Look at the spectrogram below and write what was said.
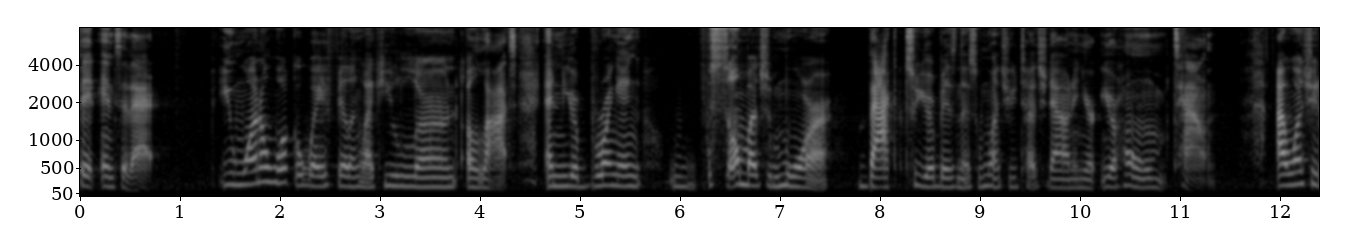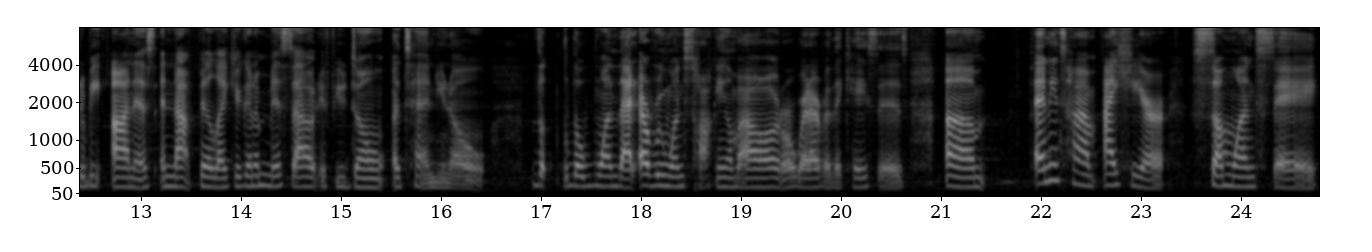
fit into that? You want to walk away feeling like you learned a lot and you're bringing so much more back to your business once you touch down in your, your hometown. I want you to be honest and not feel like you're to miss out if you don't attend, you know, the the one that everyone's talking about or whatever the case is. Um, anytime I hear someone say,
